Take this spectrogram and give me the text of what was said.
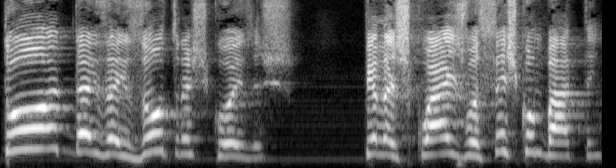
todas as outras coisas pelas quais vocês combatem,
